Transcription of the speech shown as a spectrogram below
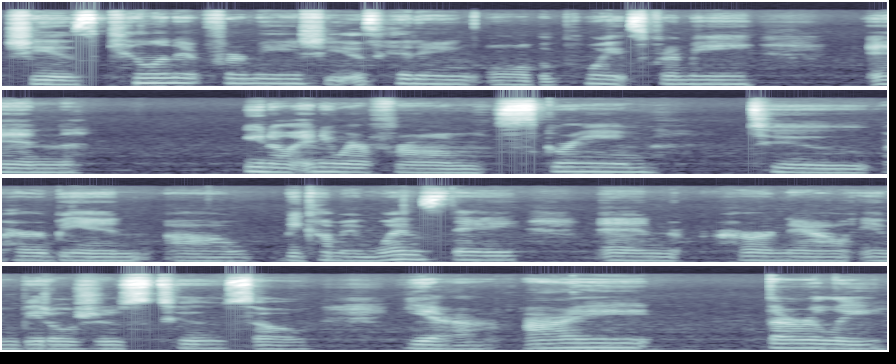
She is killing it for me. She is hitting all the points for me in you know anywhere from Scream to her being uh, becoming Wednesday and her now in Beetlejuice too. So yeah, I thoroughly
